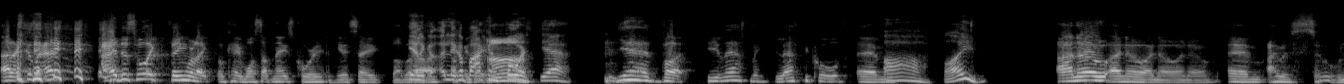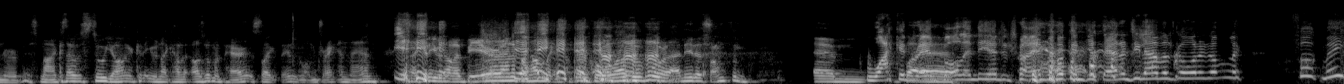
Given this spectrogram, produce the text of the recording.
And I, 'cause I, had, I had this whole like thing where like, "Okay, what's up next, Corey?" And he would say, blah, blah, yeah, like blah. a, like a back like, and "Ah." forth. Yeah. yeah, but he left me. He left me cold. Um, Oh, fine. I know, I know, I know, I know. Um, I was so nervous, man, because I was so young. I couldn't even like have. It. I was with my parents. Like, they didn't know I'm drinking then. I couldn't even have a beer or anything. I'm like a before. I needed something. Um, Whacking but, Red uh, Bull the end to try and fucking get the energy levels going or something. Like, fuck me.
